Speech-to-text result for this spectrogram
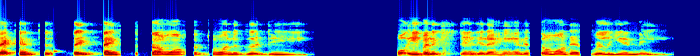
second to say thanks to someone for doing a good deed? Or even extended a hand to someone that's really in need?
